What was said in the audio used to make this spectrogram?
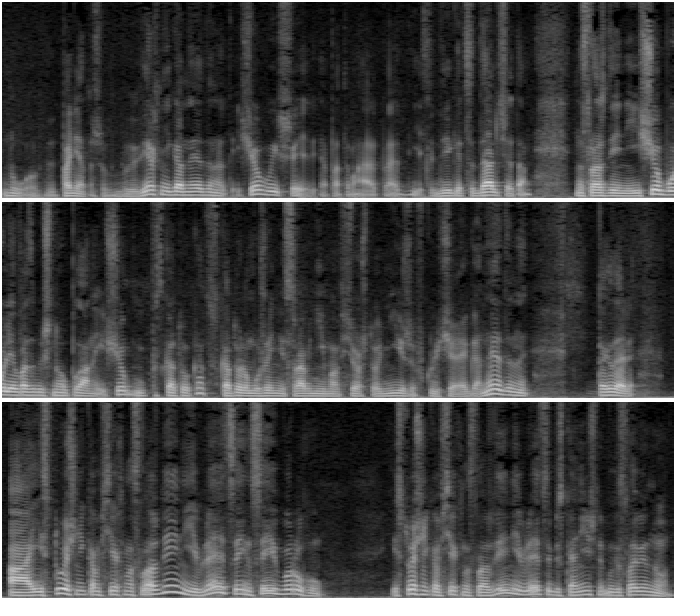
ну понятно, что верхний Ганеден это еще выше, а потом, а, а, если двигаться дальше, там наслаждение еще более возвышенного плана, еще с которым, с которым уже несравнимо все, что ниже, включая Ганедены и так далее. А источником всех наслаждений является инсей боргу. Источником всех наслаждений является бесконечный благословен он.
